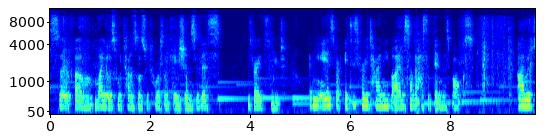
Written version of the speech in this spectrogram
So um, my little small town is also a tourist location. So this is very cute. I mean, it is very, it is very tiny, but I understand it has to fit in this box. I would,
